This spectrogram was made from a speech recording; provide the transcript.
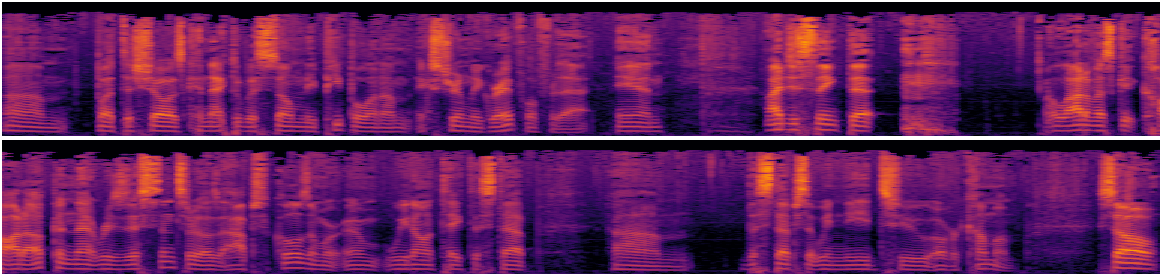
Um, but the show has connected with so many people, and I'm extremely grateful for that. And I just think that lot of us get caught up in that resistance or those obstacles, and, and we don't take the step, um, the steps that we need to overcome them. So,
